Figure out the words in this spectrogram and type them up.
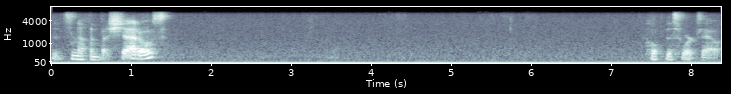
that's nothing but shadows. Hope this works out.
